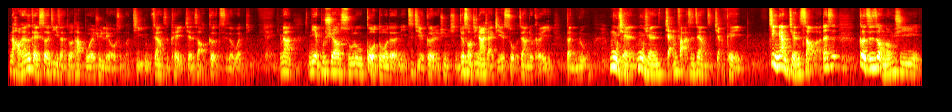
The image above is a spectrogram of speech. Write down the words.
那好像是可以设计成说他不会去留什么记录，这样子可以减少各自的问题。对，那你也不需要输入过多的你自己的个人讯息，你就手机拿起来解锁，这样就可以登录。目前目前讲法是这样子讲，可以尽量减少啦。但是各自这种东西，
